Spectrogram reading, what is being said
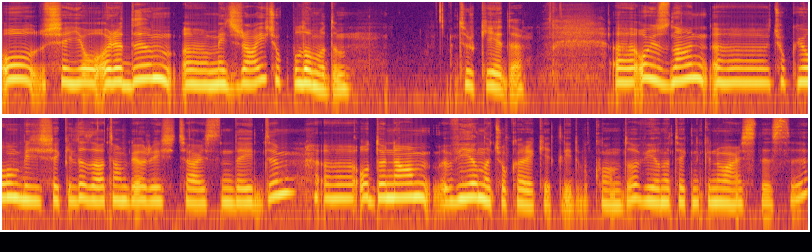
o şeyi o aradığım mecrayı çok bulamadım Türkiye'de. Ee, o yüzden e, çok yoğun bir şekilde zaten bir arayış içerisindeydim. Ee, o dönem Viyana çok hareketliydi bu konuda. Viyana Teknik Üniversitesi.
